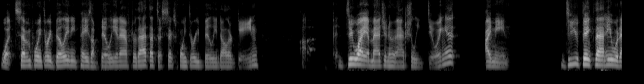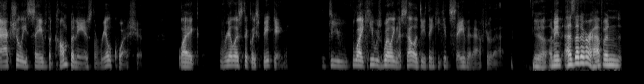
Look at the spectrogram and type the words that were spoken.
what 7.3 billion. He pays a billion after that. That's a 6.3 billion dollar gain. Uh, do I imagine him actually doing it? I mean, do you think that he would actually save the company? Is the real question. Like, realistically speaking, do you like he was willing to sell it? Do you think he could save it after that? Yeah, I mean, has that ever happened?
